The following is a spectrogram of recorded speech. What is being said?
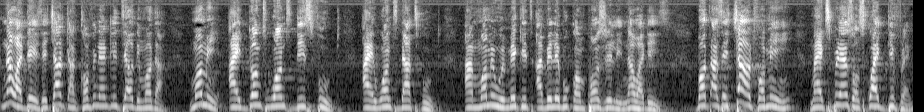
nowadays a child can confidently tell the mother, Mommy, I don't want this food. I want that food. And mommy will make it available compulsorily nowadays. But as a child, for me, my experience was quite different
